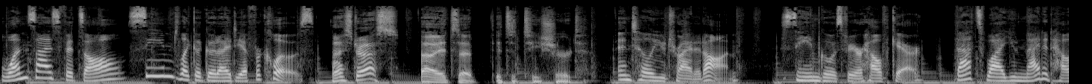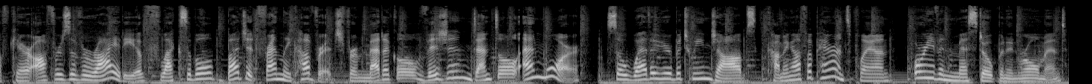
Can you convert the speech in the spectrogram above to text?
One size fits all seemed like a good idea for clothes. Nice dress. Uh, it's a it's a t-shirt. Until you tried it on. Same goes for your health care. That's why United Healthcare offers a variety of flexible, budget friendly coverage for medical, vision, dental, and more. So, whether you're between jobs, coming off a parent's plan, or even missed open enrollment,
